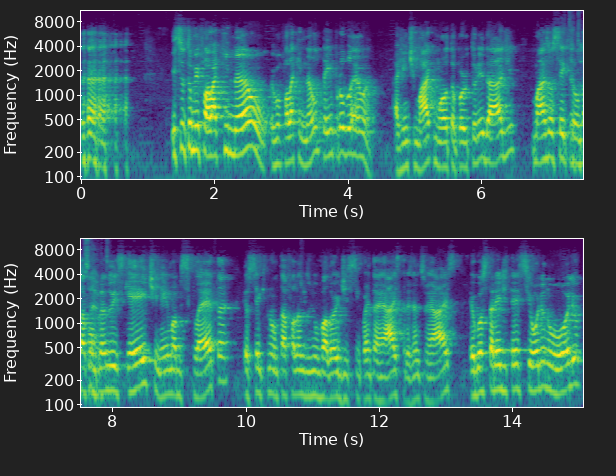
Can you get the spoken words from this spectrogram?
e se tu me falar que não, eu vou falar que não tem problema. A gente marca uma outra oportunidade, mas eu sei que tá tu não está comprando um skate, nem uma bicicleta, eu sei que tu não está falando de um valor de 50 reais, 300 reais, eu gostaria de ter esse olho no olho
